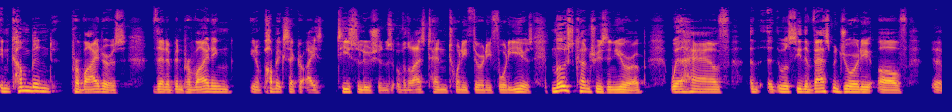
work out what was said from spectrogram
incumbent providers that have been providing, you know, public sector IT solutions over the last 10, 20, 30, 40 years. Most countries in Europe will have will see the vast majority of uh,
